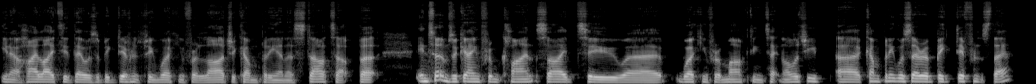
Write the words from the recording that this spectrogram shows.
you know highlighted there was a big difference between working for a larger company and a startup. But in terms of going from client side to uh, working for a marketing technology uh, company, was there a big difference there?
